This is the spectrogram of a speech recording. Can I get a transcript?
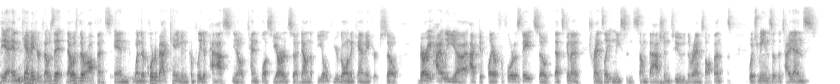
yeah, and Cam Akers, that was it. That was their offense. And when their quarterback can't even complete a pass, you know, 10 plus yards uh, down the field, you're going to Cam Akers. So very highly uh, active player for Florida State. So that's going to translate at least in some fashion to the Rams offense, which means that the tight ends,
